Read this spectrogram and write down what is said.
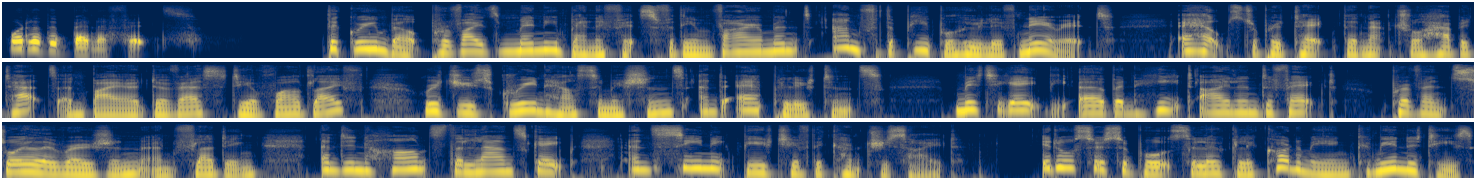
What are the benefits? The Greenbelt provides many benefits for the environment and for the people who live near it. It helps to protect the natural habitats and biodiversity of wildlife, reduce greenhouse emissions and air pollutants, mitigate the urban heat island effect, prevent soil erosion and flooding, and enhance the landscape and scenic beauty of the countryside. It also supports the local economy and communities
